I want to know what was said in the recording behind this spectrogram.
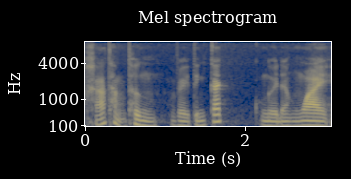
khá thẳng thừng về tính cách của người đàng ngoài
